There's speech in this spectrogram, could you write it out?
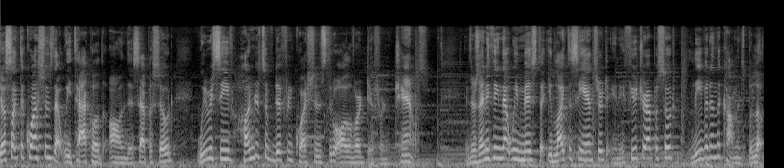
Just like the questions that we tackled on this episode, we receive hundreds of different questions through all of our different channels. If there's anything that we missed that you'd like to see answered in a future episode, leave it in the comments below.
